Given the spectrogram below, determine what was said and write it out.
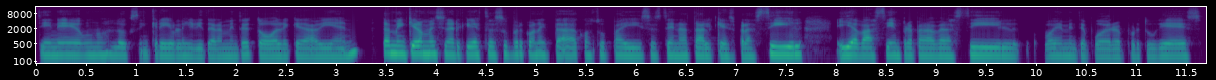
tiene unos looks increíbles y literalmente todo le queda bien. También quiero mencionar que ella está súper conectada con su país este natal, que es Brasil. Ella va siempre para Brasil, obviamente poder el portugués.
